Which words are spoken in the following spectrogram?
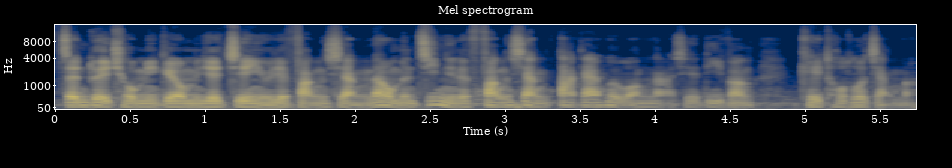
针对球迷给我们一些建议，有一些方向。那我们今年的方向大概会往哪些地方？可以偷偷讲吗？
